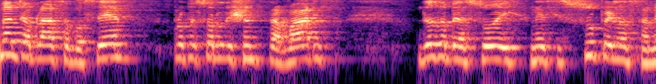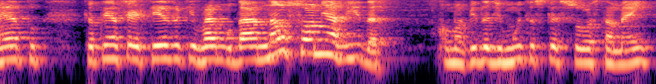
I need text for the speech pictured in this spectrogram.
grande abraço a você, professor Alexandre Tavares. Deus abençoe nesse super lançamento, que eu tenho certeza que vai mudar não só a minha vida, como a vida de muitas pessoas também,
